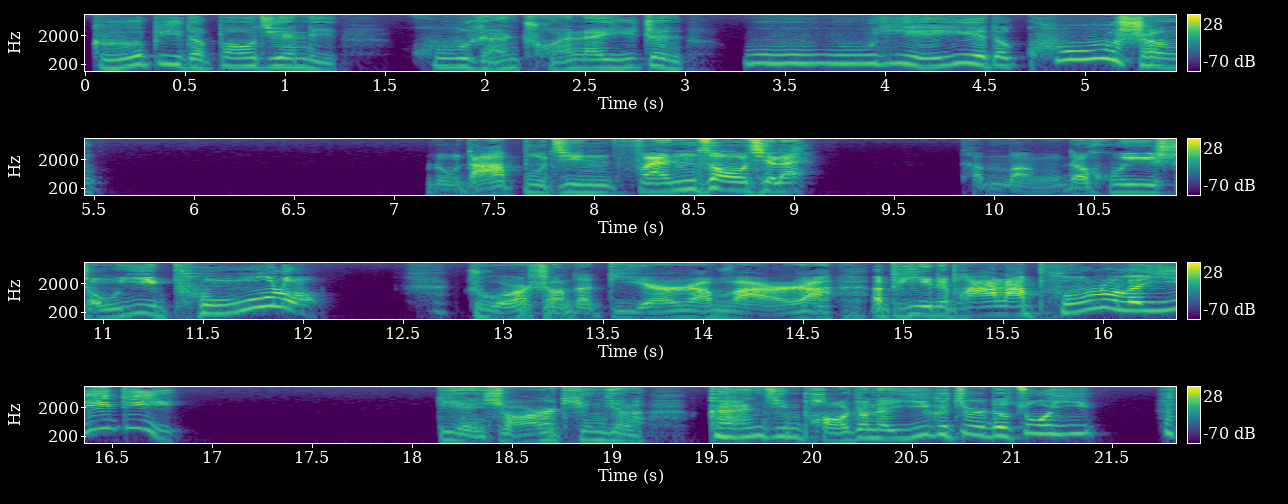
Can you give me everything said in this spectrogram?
隔壁的包间里忽然传来一阵呜呜咽咽的哭声。鲁达不禁烦躁起来，他猛地挥手一扑噜，桌上的碟儿啊碗儿啊噼里啪啦扑噜了一地。店小二听见了，赶紧跑上来，一个劲儿的作揖：“哎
